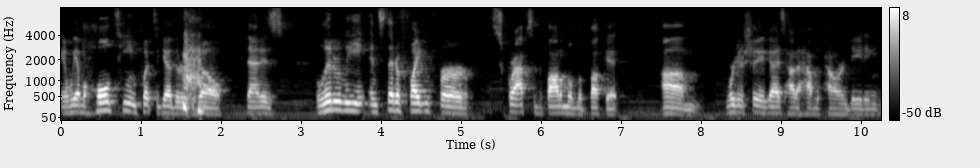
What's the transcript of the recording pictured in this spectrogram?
and we have a whole team put together as well that is literally instead of fighting for scraps at the bottom of a bucket, um, we're going to show you guys how to have the power in dating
